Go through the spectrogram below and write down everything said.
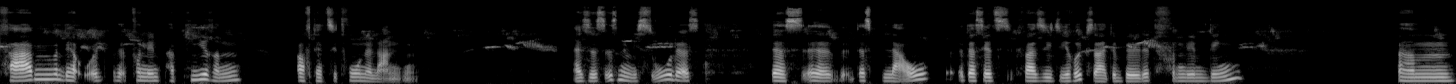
Farben der, von den Papieren auf der Zitrone landen. Also es ist nämlich so, dass, dass äh, das Blau, das jetzt quasi die Rückseite bildet von dem Ding, ähm,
